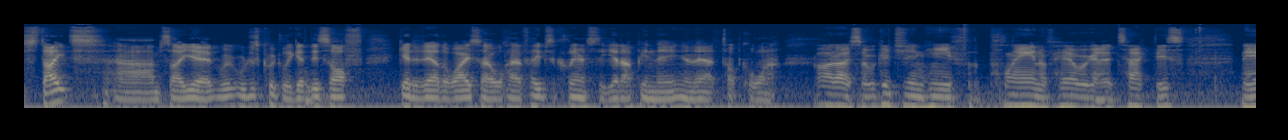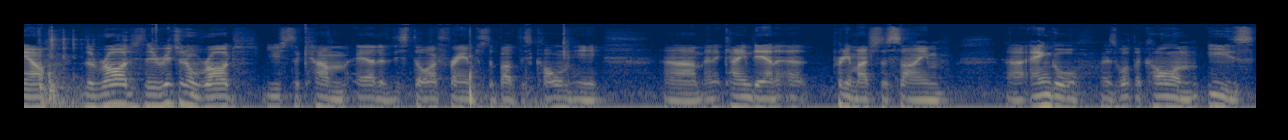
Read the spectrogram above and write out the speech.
States. Um, so yeah, we'll just quickly get this off, get it out of the way, so we'll have heaps of clearance to get up in the in that top corner. Righto, so we'll get you in here for the plan of how we're going to attack this. Now, the rod, the original rod used to come out of this diaphragm just above this column here, um, and it came down at pretty much the same uh, angle as what the column is.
